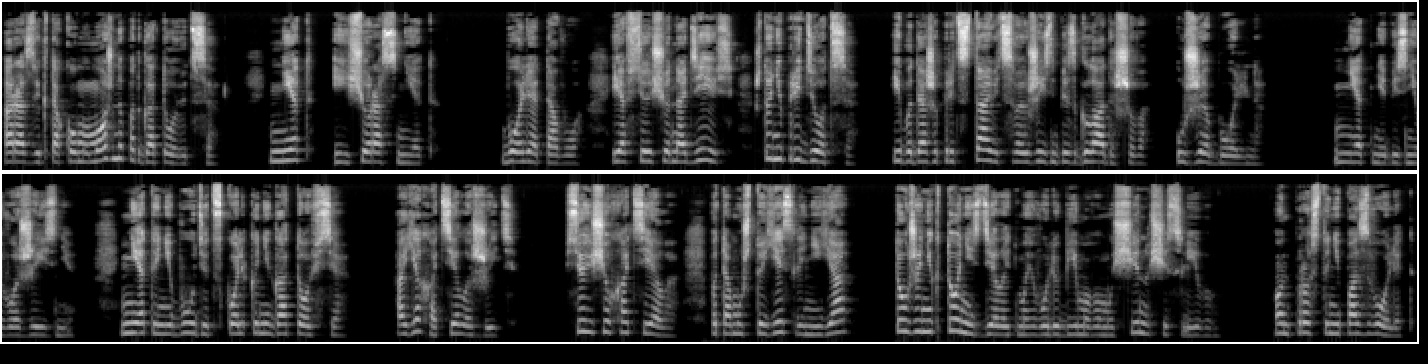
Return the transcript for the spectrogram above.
А разве к такому можно подготовиться? Нет и еще раз нет. Более того, я все еще надеюсь, что не придется, ибо даже представить свою жизнь без Гладышева уже больно. Нет мне без него жизни. Нет и не будет, сколько не готовься. А я хотела жить. Все еще хотела, потому что если не я, то уже никто не сделает моего любимого мужчину счастливым. Он просто не позволит.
